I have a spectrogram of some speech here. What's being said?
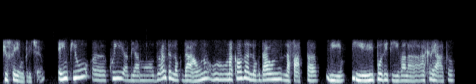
più semplice. E in più eh, qui abbiamo durante il lockdown una cosa il lockdown l'ha fatta di, di positiva, l'ha, ha creato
